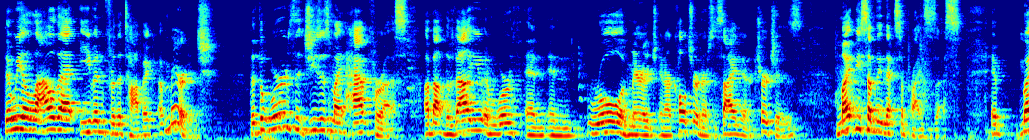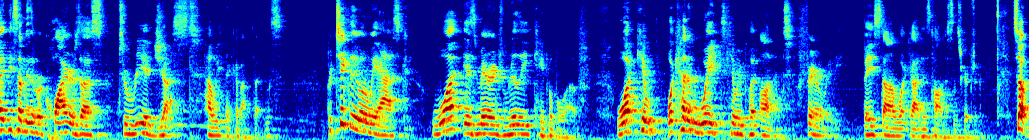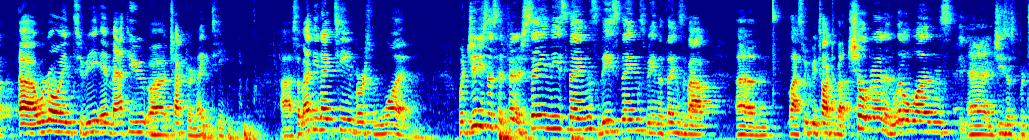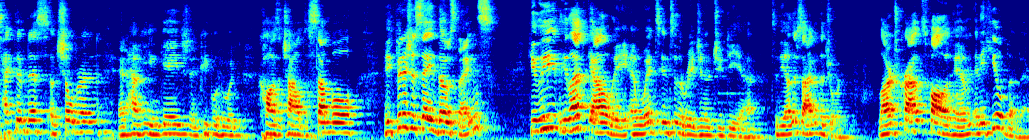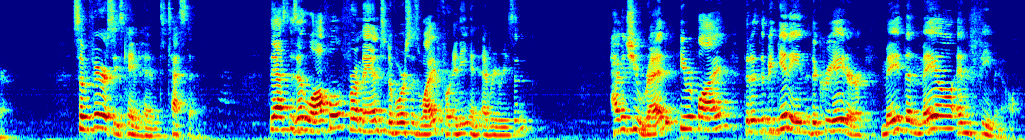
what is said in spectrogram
that we allow that even for the topic of marriage. That the words that Jesus might have for us about the value and worth and, and role of marriage in our culture, and our society, and our churches, might be something that surprises us. It might be something that requires us to readjust how we think about things. Particularly when we ask, what is marriage really capable of? What, can, what kind of weight can we put on it fairly based on what God has taught us in Scripture? So, uh, we're going to be in Matthew uh, chapter 19. Uh, so, Matthew 19, verse 1. When Jesus had finished saying these things, these things being the things about um, last week we talked about children and little ones and Jesus' protectiveness of children and how he engaged in people who would cause a child to stumble. He finishes saying those things. He, leave, he left Galilee and went into the region of Judea to the other side of the Jordan. Large crowds followed him, and he healed them there. Some Pharisees came to him to test him. They asked, Is it lawful for a man to divorce his wife for any and every reason? Haven't you read, he replied, that at the beginning the Creator made them male and female?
